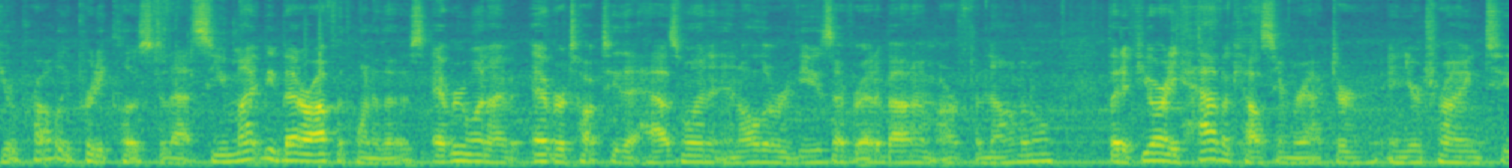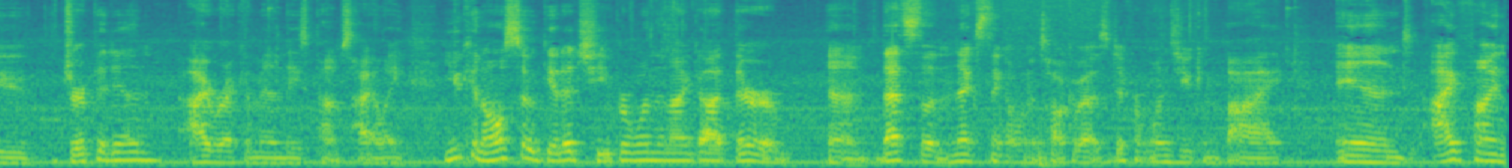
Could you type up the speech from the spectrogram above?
you're probably pretty close to that. So you might be better off with one of those. Everyone I've ever talked to that has one and all the reviews I've read about them are phenomenal. But if you already have a calcium reactor and you're trying to drip it in, I recommend these pumps highly. You can also get a cheaper one than I got. There are, um, that's the next thing I want to talk about is different ones you can buy. And I find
